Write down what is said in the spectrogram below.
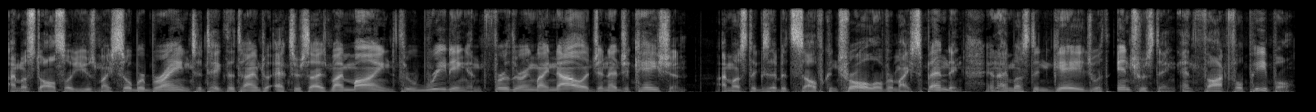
I must also use my sober brain to take the time to exercise my mind through reading and furthering my knowledge and education. I must exhibit self control over my spending, and I must engage with interesting and thoughtful people.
